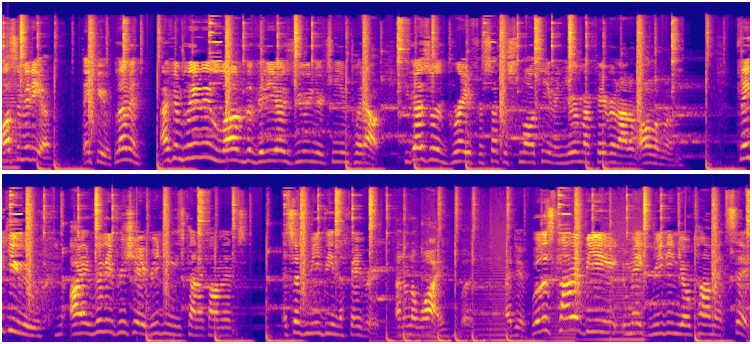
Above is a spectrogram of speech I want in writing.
Awesome video. Thank you. Lemon. I completely love the videos you and your team put out. You guys are great for such a small team and you're my favorite out of all of them. Thank you. I really appreciate reading these kind of comments. It's just me being the favorite. I don't know why, but I do. Will this comment be make reading your comment 6?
